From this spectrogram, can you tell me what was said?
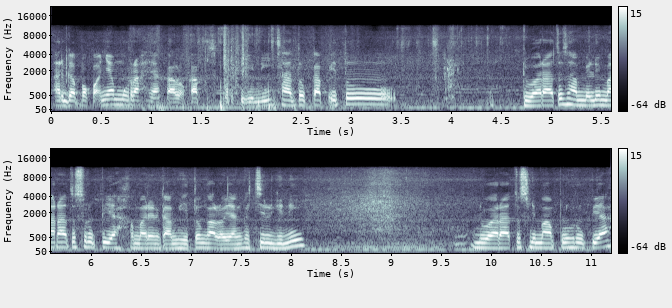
harga pokoknya murah ya kalau cup seperti ini. Satu cup itu 200 sampai 500 rupiah kemarin kami hitung kalau yang kecil gini 250 rupiah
